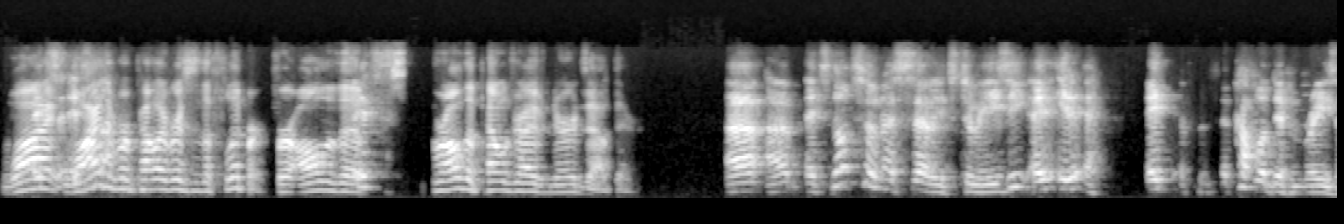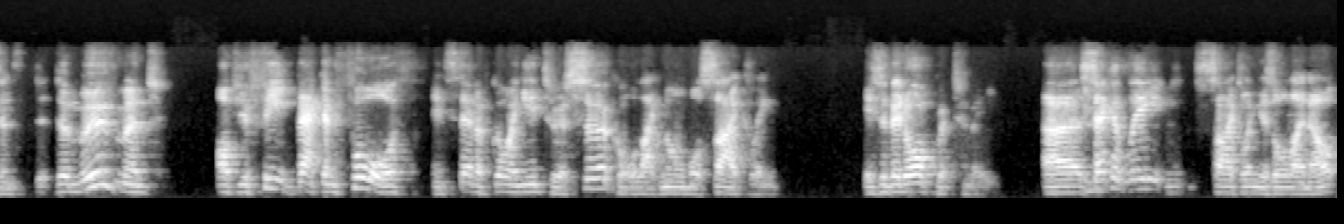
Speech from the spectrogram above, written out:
Why It's- it's why not- the propeller versus the flipper for all of the It's- for all the pedal drive nerds out there? Uh, uh, it's not so necessarily it's too easy. It, it, it, a couple of different reasons. The, the movement of your feet back and forth instead of going into a circle like normal cycling is a bit awkward to me. Uh, secondly, cycling is all I know,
